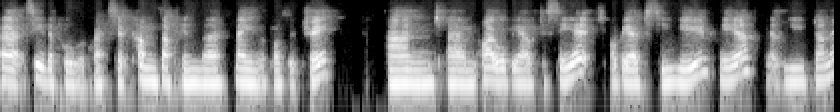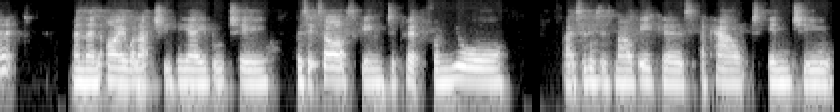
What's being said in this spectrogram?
uh, see the pull request. So it comes up in the main repository and um, I will be able to see it. I'll be able to see you here that you've done it. And then I will actually be able to, because it's asking to put from your, uh, so this is Malvika's account into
